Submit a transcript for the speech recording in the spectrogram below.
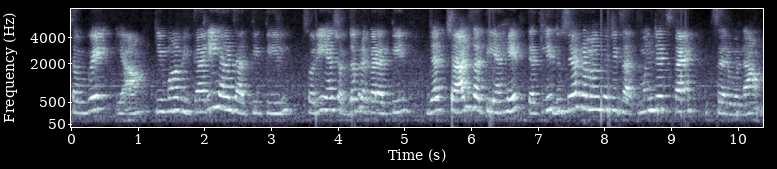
सव्वे या किंवा विकारी या जातीतील सॉरी या शब्द प्रकारातील ज्या चार जाती आहेत त्यातली दुसऱ्या क्रमांकाची जात म्हणजेच काय? सर्वनाम.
